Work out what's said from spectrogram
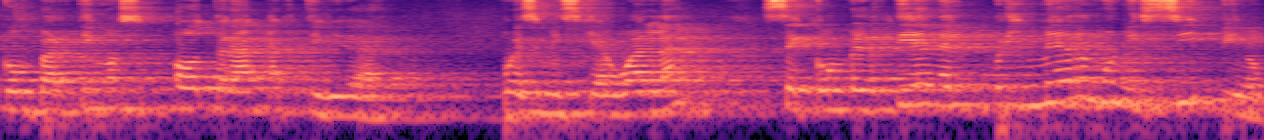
compartimos otra actividad, pues Misquiahuala se convertía en el primer municipio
